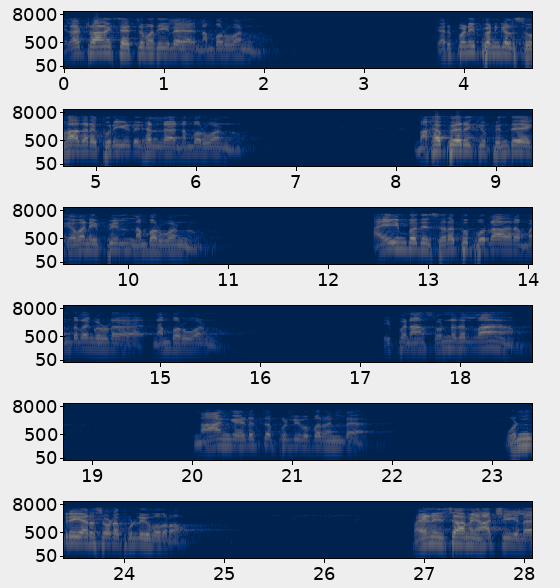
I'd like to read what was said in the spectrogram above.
எலக்ட்ரானிக்ஸ் ஏற்றுமதியில் நம்பர் ஒன் கர்ப்பிணி பெண்கள் சுகாதார குறியீடுகளில் நம்பர் ஒன் மகப்பேறுக்கு பிந்தைய கவனிப்பில் நம்பர் ஒன் ஐம்பது சிறப்பு பொருளாதார மண்டலங்களோட நம்பர் ஒன் இப்போ நான் சொன்னதெல்லாம் நாங்கள் எடுத்த புள்ளி விவரம் இல்லை. ஒன்றிய அரசோட புள்ளி விவரம். பழனிசாமி ஆட்சியில்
